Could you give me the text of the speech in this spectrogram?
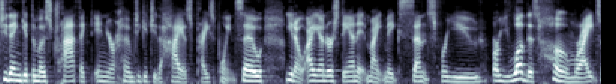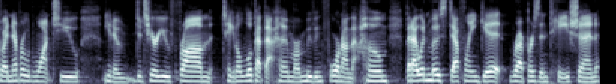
to then get the most traffic in your home to get you the highest price point. So, you know, I understand it might make sense for you or you love this home, right? So I never would want to, you know, deter you from taking a look at that home or moving forward on that home, but I would most definitely get representation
